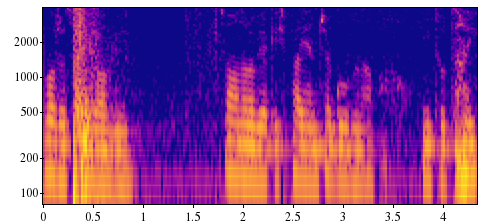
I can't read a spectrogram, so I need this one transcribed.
Boże, co robi? Co on robi? Jakieś pajęcze gówno. Mi tutaj.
